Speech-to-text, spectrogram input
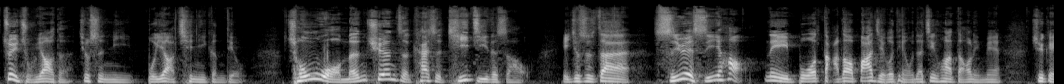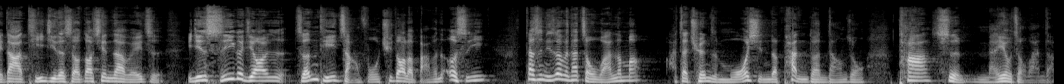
最主要的就是你不要轻易跟丢。从我们圈子开始提及的时候，也就是在十月十一号那一波打到八九个点，我在进化岛里面去给大家提及的时候，到现在为止已经十一个交易日，整体涨幅去到了百分之二十一。但是你认为它走完了吗？啊，在圈子模型的判断当中，它是没有走完的。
